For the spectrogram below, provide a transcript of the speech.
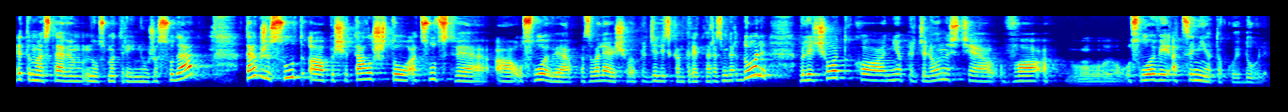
это мы оставим на усмотрение уже суда. Также суд посчитал, что отсутствие условия, позволяющего определить конкретный размер доли, влечет к неопределенности в условий о цене такой доли.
